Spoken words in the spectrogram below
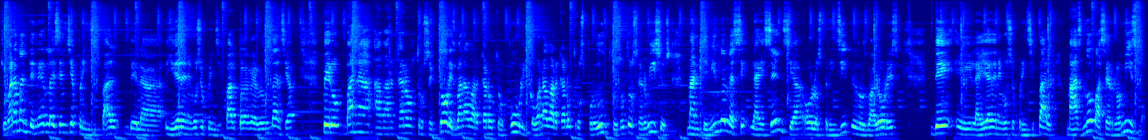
que van a mantener la esencia principal de la idea de negocio principal, para la redundancia, pero van a abarcar otros sectores, van a abarcar otro público, van a abarcar otros productos, otros servicios, manteniendo la, la esencia o los principios, los valores de eh, la idea de negocio principal, más no va a ser lo mismo.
